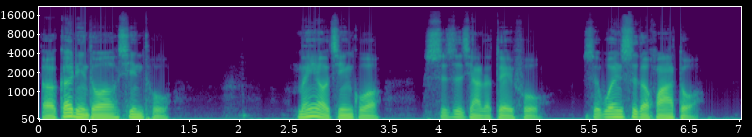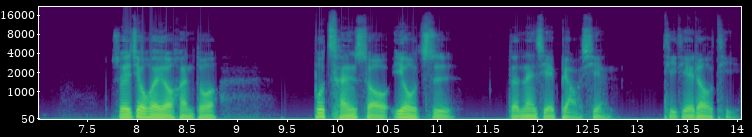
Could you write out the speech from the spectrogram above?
而哥林多信徒没有经过十字架的对付，是温室的花朵，所以就会有很多不成熟、幼稚的那些表现，体贴肉体、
